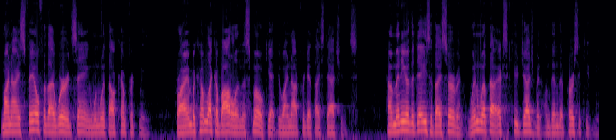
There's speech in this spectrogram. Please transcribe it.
Mine eyes fail for thy word, saying, When wilt thou comfort me? For I am become like a bottle in the smoke, yet do I not forget thy statutes. How many are the days of thy servant? When wilt thou execute judgment on them that persecute me?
